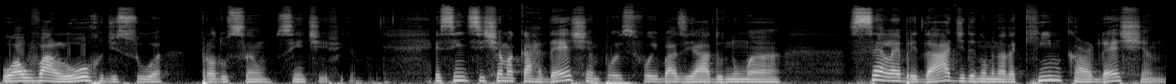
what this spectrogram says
ou ao valor de sua produção científica. Esse índice se chama Kardashian, pois foi baseado numa celebridade denominada Kim Kardashian,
